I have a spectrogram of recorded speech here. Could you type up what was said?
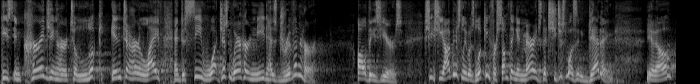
He's encouraging her to look into her life and to see what just where her need has driven her all these years. She, she obviously was looking for something in marriage that she just wasn't getting, you know?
